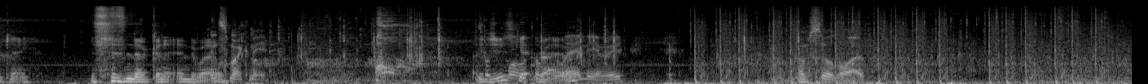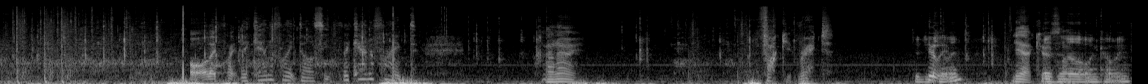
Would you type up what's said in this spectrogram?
Okay. This is not gonna end well. And smoke mid. Did you just get Molotov railed? land near me. I'm still alive. Oh, they fight. They counter flanked Darcy. They counter fight. I know. Fuck it, wrecked. Did you Kill kill him. him? Yeah, cool. There's another one coming.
